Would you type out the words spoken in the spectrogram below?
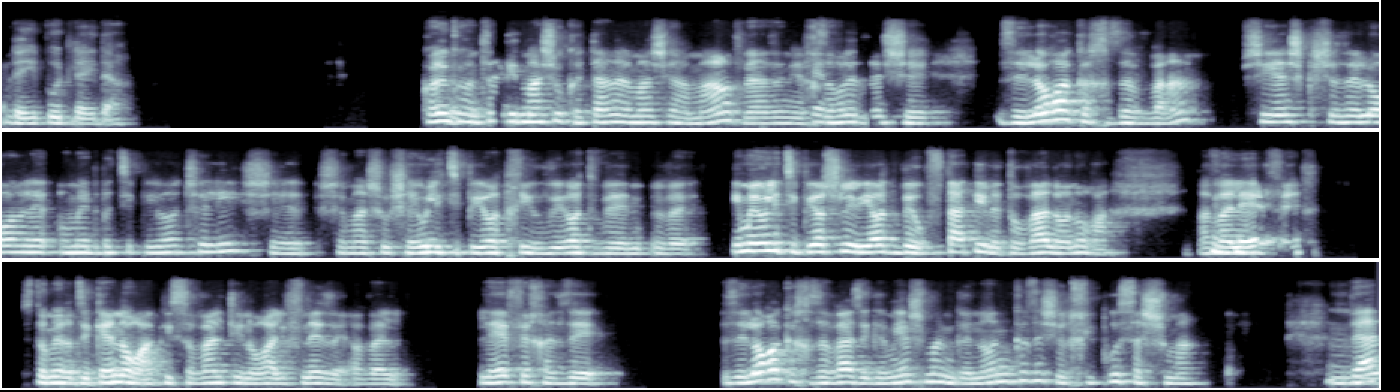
לאיבוד לידה. קודם כל אני רוצה להגיד משהו קטן על מה שאמרת, ואז אני אחזור כן. לזה שזה לא רק אכזבה שיש כשזה לא עומד בציפיות שלי, ש, שמשהו, שהיו לי ציפיות חיוביות, ו, ואם היו לי ציפיות שליליות והופתעתי לטובה, לא נורא. אבל להפך, זאת אומרת, זה כן נורא, כי סבלתי נורא לפני זה, אבל להפך, אז זה זה לא רק אכזבה, זה גם יש מנגנון כזה של חיפוש אשמה. Mm-hmm. ואז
